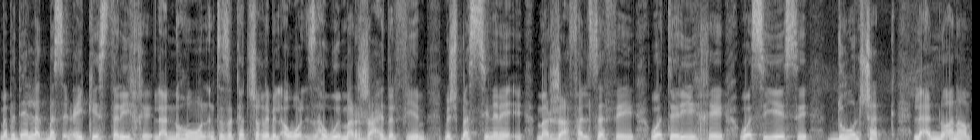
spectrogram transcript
ما بدي لك بس انعكاس تاريخي لأنه هون أنت ذكرت شغلة بالأول إذا هو مرجع هذا الفيلم مش بس سينمائي مرجع فلسفي وتاريخي وسياسي دون شك لأنه أنا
